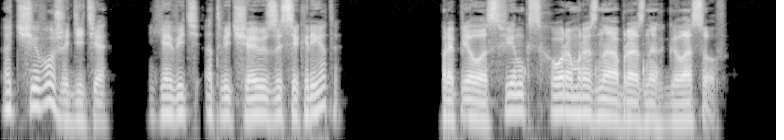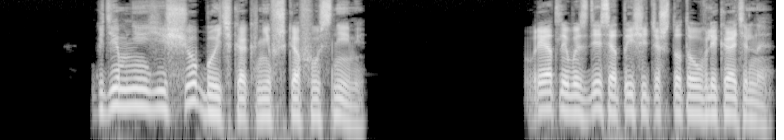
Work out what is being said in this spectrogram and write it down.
«Отчего же, дитя? Я ведь отвечаю за секреты?» Пропела сфинкс хором разнообразных голосов. «Где мне еще быть, как не в шкафу с ними?» Вряд ли вы здесь отыщете что-то увлекательное»,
